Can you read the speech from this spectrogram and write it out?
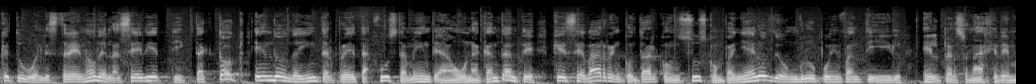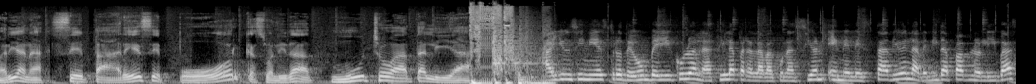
que tuvo el estreno de la serie Tic Tac Toc, en donde interpreta justamente a una cantante que se va a reencontrar con sus compañeros de un grupo infantil. El personaje de Mariana se parece por casualidad mucho a Thalía. Hay un siniestro de un vehículo en la fila para la vacunación en el estadio en la avenida Pablo Olivas,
